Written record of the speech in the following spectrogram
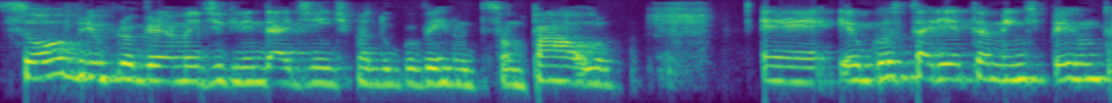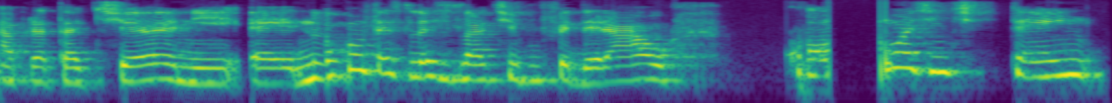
sobre o programa de dignidade íntima do governo de São Paulo, é, eu gostaria também de perguntar para a Tatiane, é, no contexto legislativo federal, como a gente tem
